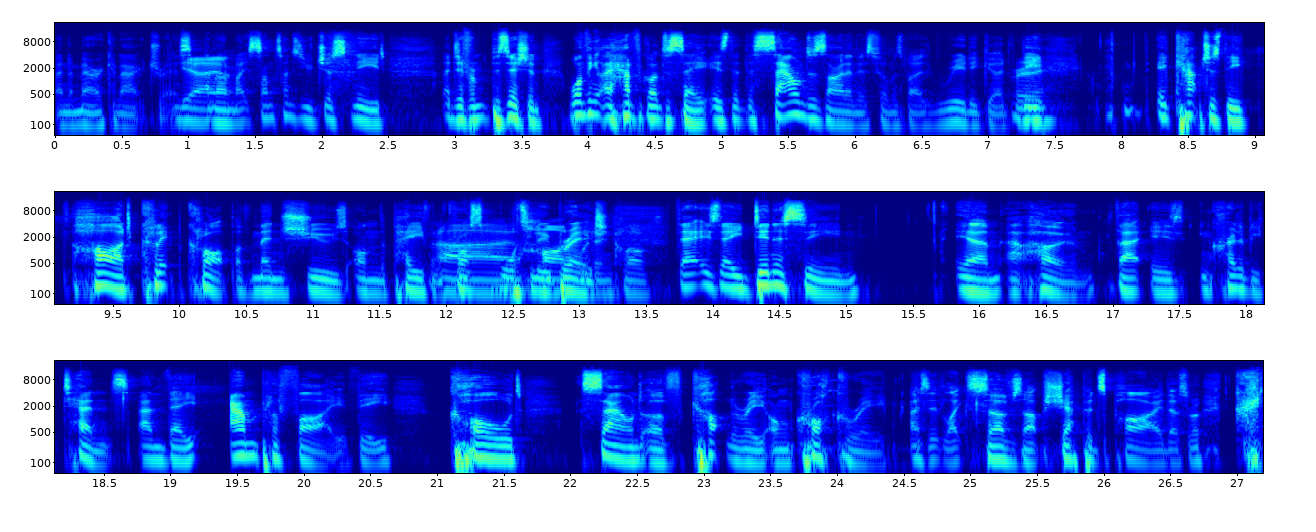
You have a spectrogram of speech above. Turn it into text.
an American actress, Yeah, and yeah. I'm like, sometimes you just need a different position. One thing I had forgotten to say is that the sound design in this film as well is really good. Really? The, it captures the hard clip clop of men's shoes on the pavement across Ah, Waterloo Bridge. There is a dinner scene um, at home that is incredibly tense, and they amplify the cold sound of cutlery on crockery as it like serves up shepherd's pie. That sort of.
